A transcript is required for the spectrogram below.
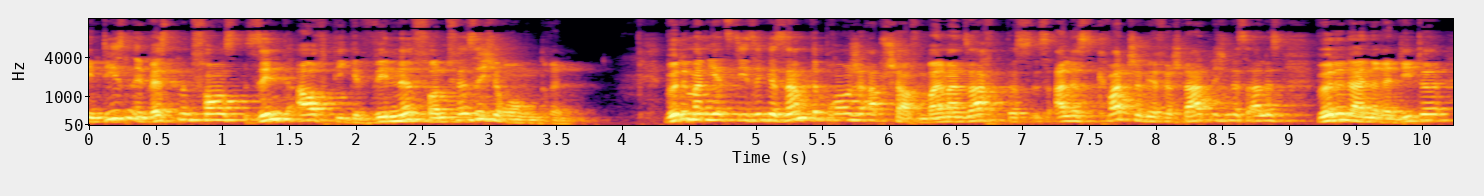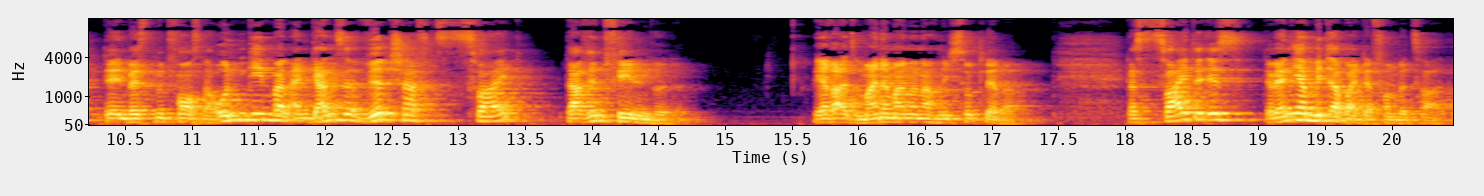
in diesen Investmentfonds sind auch die Gewinne von Versicherungen drin. Würde man jetzt diese gesamte Branche abschaffen, weil man sagt, das ist alles Quatsch, wir verstaatlichen das alles, würde deine Rendite der Investmentfonds nach unten gehen, weil ein ganzer Wirtschaftszweig darin fehlen würde. Wäre also meiner Meinung nach nicht so clever. Das zweite ist, da werden ja Mitarbeiter von bezahlt.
